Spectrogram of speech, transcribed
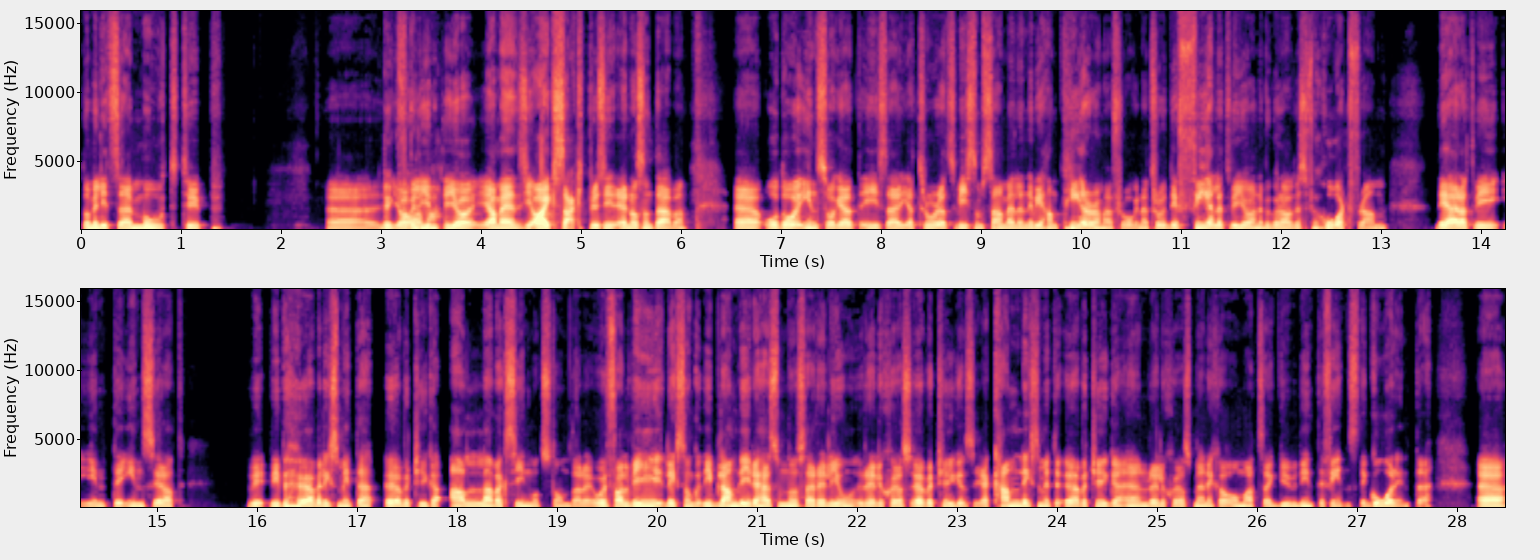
de är lite så här mot typ Uh, jag vill inte göra, ja, men, ja exakt, precis, eller något sånt där va. Eh, och då insåg jag att i så här, jag tror att vi som samhälle när vi hanterar de här frågorna, jag tror att det felet vi gör när vi går alldeles för hårt fram, det är att vi inte inser att vi, vi, behöver liksom inte övertyga alla vaccinmotståndare. Och ifall vi liksom, ibland blir det här som någon så religion, religiös övertygelse. Jag kan liksom inte övertyga en religiös människa om att så här, Gud inte finns. Det går inte. Uh,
